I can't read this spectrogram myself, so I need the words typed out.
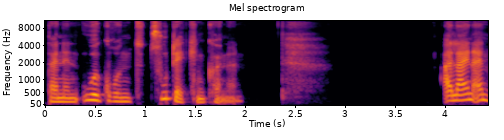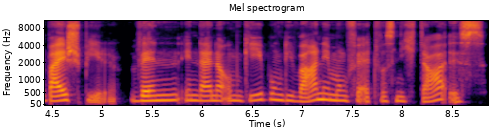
deinen Urgrund zudecken können. Allein ein Beispiel, wenn in deiner Umgebung die Wahrnehmung für etwas nicht da ist,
